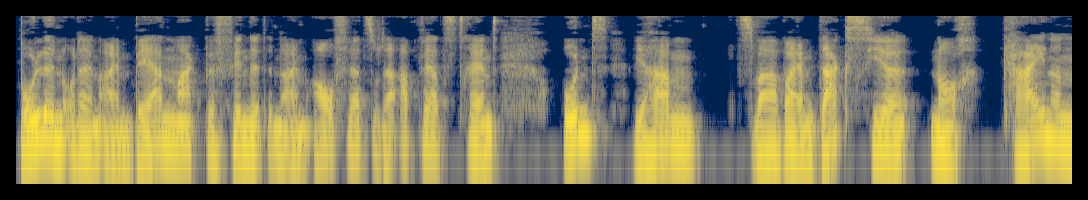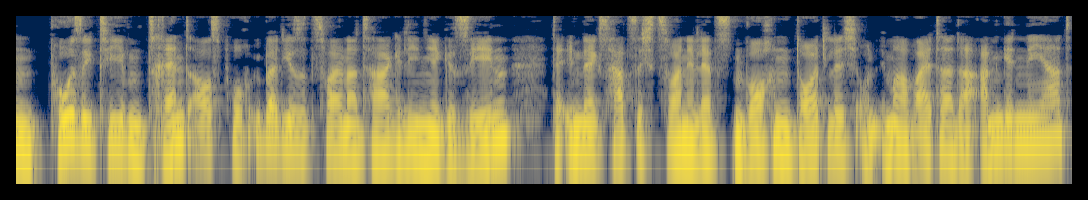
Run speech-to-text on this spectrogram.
Bullen- oder in einem Bärenmarkt befindet, in einem Aufwärts- oder Abwärtstrend. Und wir haben zwar beim DAX hier noch keinen positiven Trendausbruch über diese 200-Tage-Linie gesehen. Der Index hat sich zwar in den letzten Wochen deutlich und immer weiter da angenähert,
